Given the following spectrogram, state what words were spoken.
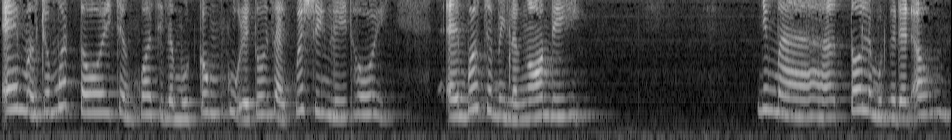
Em ở trong mắt tôi chẳng qua chỉ là một công cụ để tôi giải quyết sinh lý thôi. Em bớt cho mình là ngon đi. Nhưng mà tôi là một người đàn ông.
